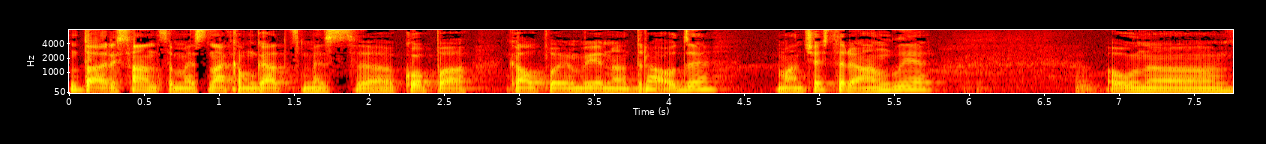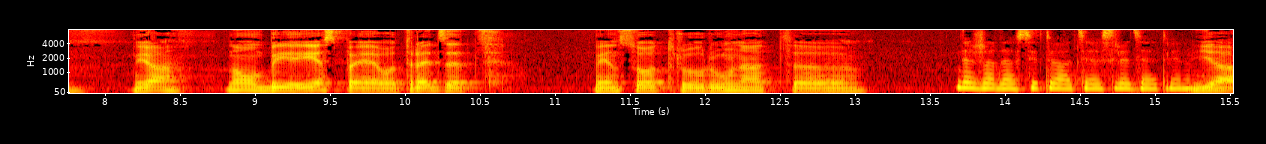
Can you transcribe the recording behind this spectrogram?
Nu, tā arī sanca, mēs nākam gads, mēs uh, kopā kalpojam vienā draudzē, Manchesterā, Anglijā. Un, jā, nu, bija iespēja redzēt viens otru runāt. Dažādās situācijās redzēt vienam. Jā.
